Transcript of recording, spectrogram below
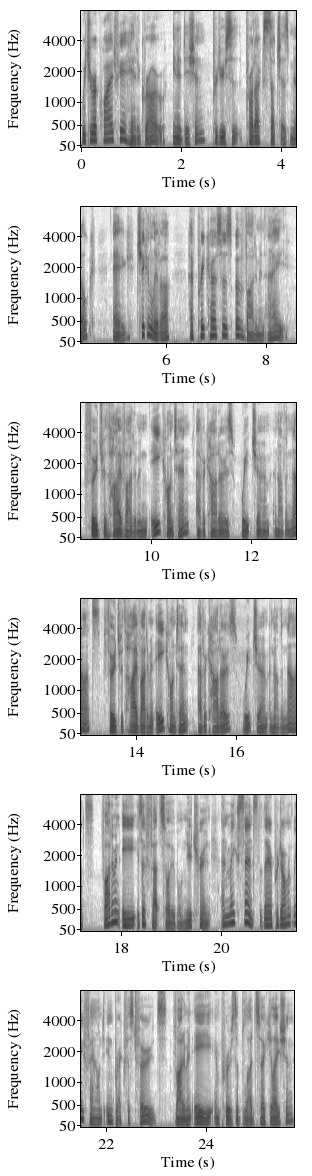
which are required for your hair to grow. In addition, produces products such as milk, egg, chicken liver have precursors of vitamin A. Foods with high vitamin E content, avocados, wheat germ, and other nuts. Foods with high vitamin E content, avocados, wheat germ, and other nuts. Vitamin E is a fat soluble nutrient and makes sense that they are predominantly found in breakfast foods. Vitamin E improves the blood circulation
